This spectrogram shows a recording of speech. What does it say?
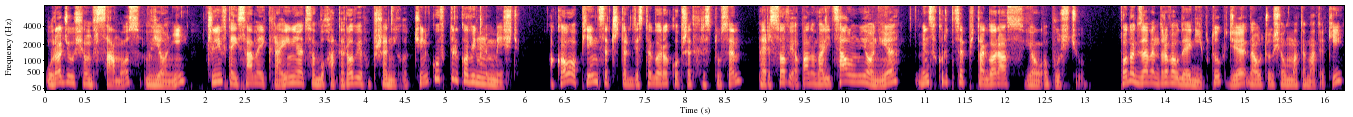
Urodził się w Samos w Jonii, czyli w tej samej krainie co bohaterowie poprzednich odcinków, tylko w innym mieście. Około 540 roku przed Chrystusem Persowie opanowali całą Jonię, więc wkrótce Pitagoras ją opuścił. Ponoć zawędrował do Egiptu, gdzie nauczył się matematyki,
